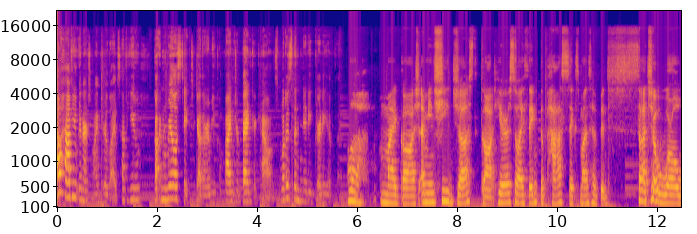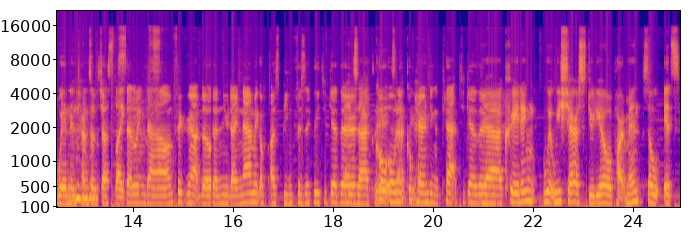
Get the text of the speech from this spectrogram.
How have you intertwined your lives? Have you gotten real estate together? Have you combined your bank accounts? What is the nitty gritty of this? Oh my gosh. I mean, she just got here. So I think the past six months have been such a whirlwind in terms of just like. settling down, figuring out the, the new dynamic of us being physically together, Exactly, co-owning, exactly. co-parenting a cat together. Yeah, creating, we, we share a studio apartment. So it's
